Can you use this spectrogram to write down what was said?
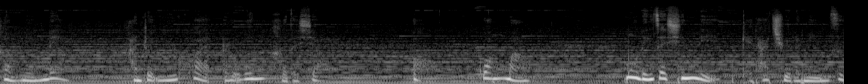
很明亮，含着愉快而温和的笑。哦，光芒。木林在心里给他取了名字。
